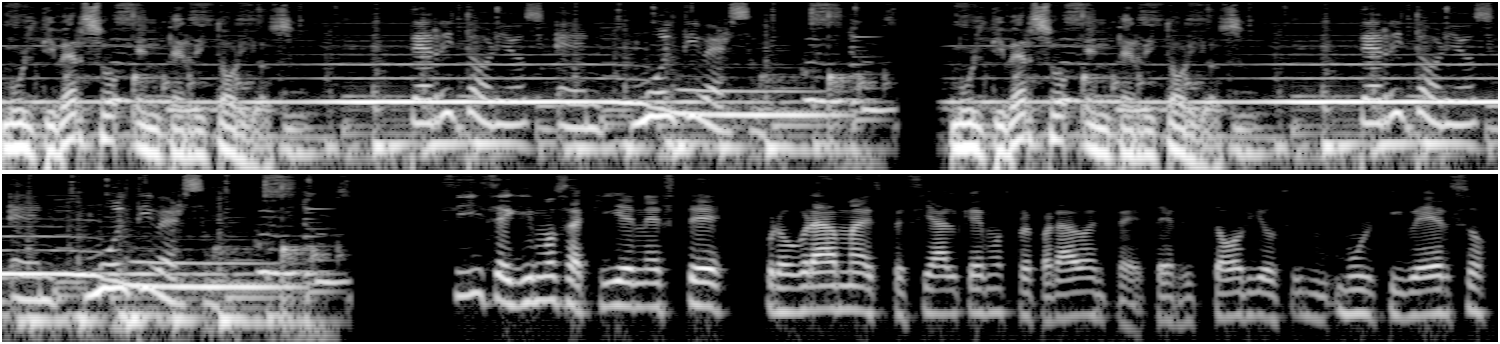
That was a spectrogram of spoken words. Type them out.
Multiverso en territorios. Territorios en multiverso. Multiverso en territorios. Territorios en multiverso. Sí, seguimos aquí en este programa especial que hemos preparado entre territorios y multiverso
